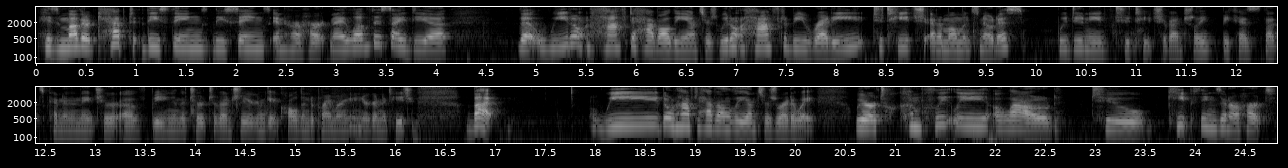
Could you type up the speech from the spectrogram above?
His mother kept these things, these sayings in her heart. And I love this idea that we don't have to have all the answers. We don't have to be ready to teach at a moment's notice. We do need to teach eventually because that's kind of the nature of being in the church. Eventually, you're going to get called into primary and you're going to teach. But we don't have to have all the answers right away. We are t- completely allowed to keep things in our hearts.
